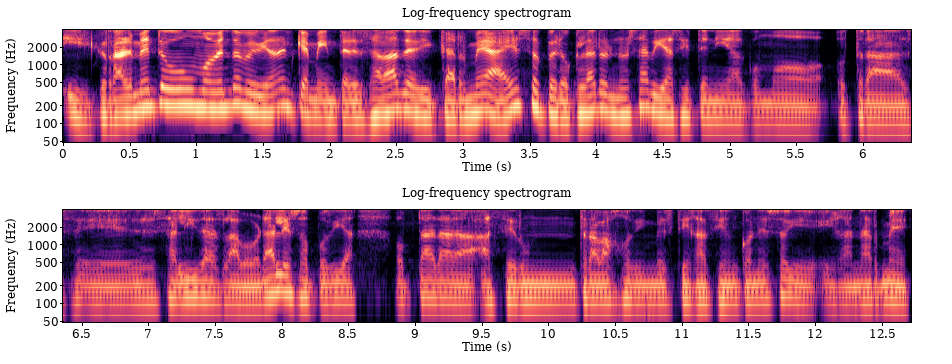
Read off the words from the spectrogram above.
y realmente hubo un momento en mi vida en que me interesaba dedicarme a eso, pero claro, no sabía si tenía como otras eh, salidas laborales o podía optar a hacer un trabajo de investigación con eso y, ganarme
